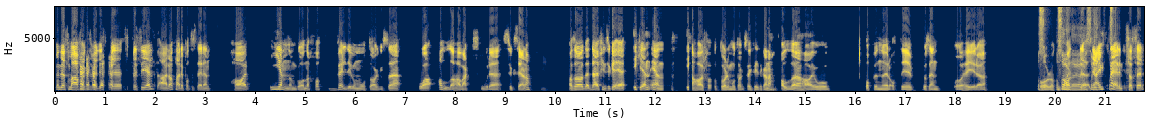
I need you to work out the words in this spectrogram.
men det som er faktisk veldig spesielt, er at Harry Potter-serien har gjennomgående fått veldig god mottakelse, og alle har vært store suksesser. da. Altså, Det, det fins jo ikke, ikke en eneste som ikke har fått dårlig mottakelse av kritikerne. Alle har jo oppunder 80 og høyere Og så- på Rotten og så har det- så Det er vidt- imponerende i seg selv.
